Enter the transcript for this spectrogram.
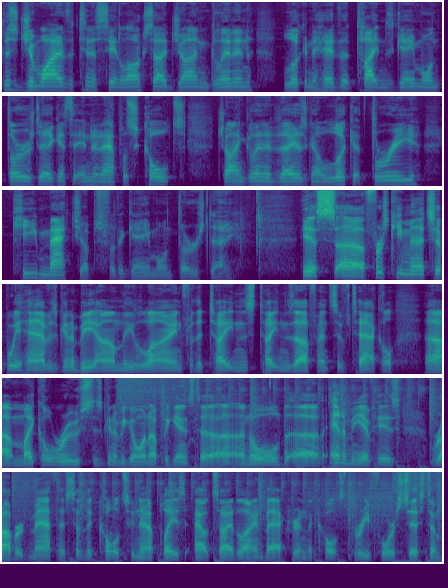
This is Jim Wyatt of the Tennessean alongside John Glennon, looking ahead to the Titans game on Thursday against the Indianapolis Colts. John Glennon today is going to look at three key matchups for the game on Thursday. Yes, uh, first key matchup we have is going to be on the line for the Titans. Titans offensive tackle uh, Michael Roos is going to be going up against a, an old uh, enemy of his, Robert Mathis of the Colts, who now plays outside linebacker in the Colts 3-4 system.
